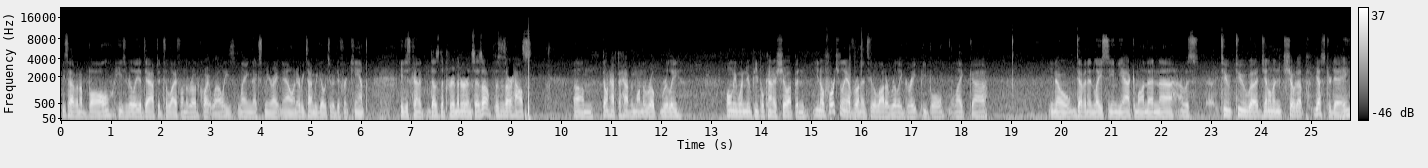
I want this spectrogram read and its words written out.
He's having a ball. He's really adapted to life on the road quite well. He's laying next to me right now, and every time we go to a different camp, he just kind of does the perimeter and says, "Oh, this is our house." Um, don't have to have him on the rope really. Only when new people kind of show up, and you know, fortunately, I've run into a lot of really great people like. Uh, you know, Devin and Lacey and Yakima. And then uh, I was uh, two two uh, gentlemen showed up yesterday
